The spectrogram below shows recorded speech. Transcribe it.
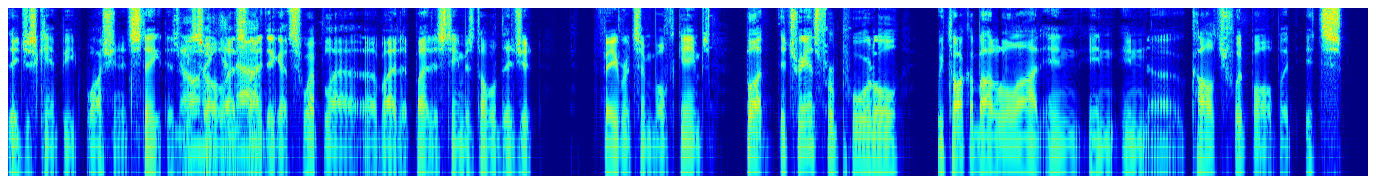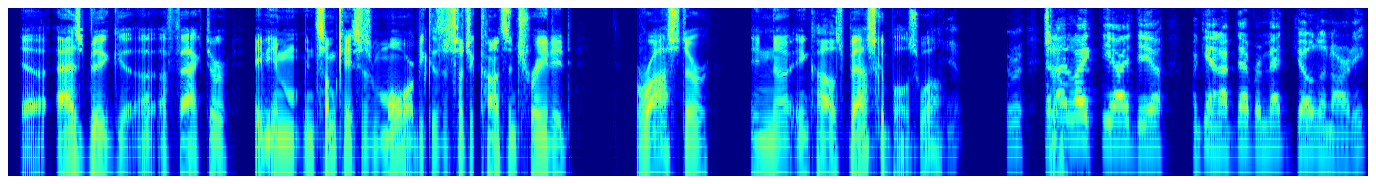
they just can't beat Washington State, as No, we saw last night. They got swept la- uh, by the, by this team as double digit favorites in both games. But the transfer portal, we talk about it a lot in in in uh, college football, but it's uh, as big a, a factor, maybe in in some cases more, because it's such a concentrated roster in uh, in college basketball as well. And So- I like the idea. Again, I've never met Joe Lunardi.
